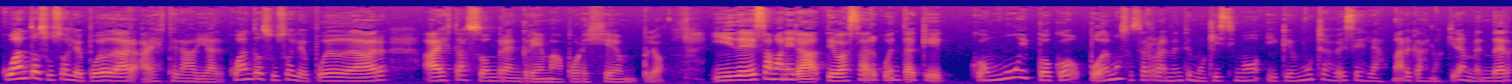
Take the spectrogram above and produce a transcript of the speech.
¿Cuántos usos le puedo dar a este labial? ¿Cuántos usos le puedo dar a esta sombra en crema, por ejemplo? Y de esa manera te vas a dar cuenta que con muy poco podemos hacer realmente muchísimo y que muchas veces las marcas nos quieran vender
